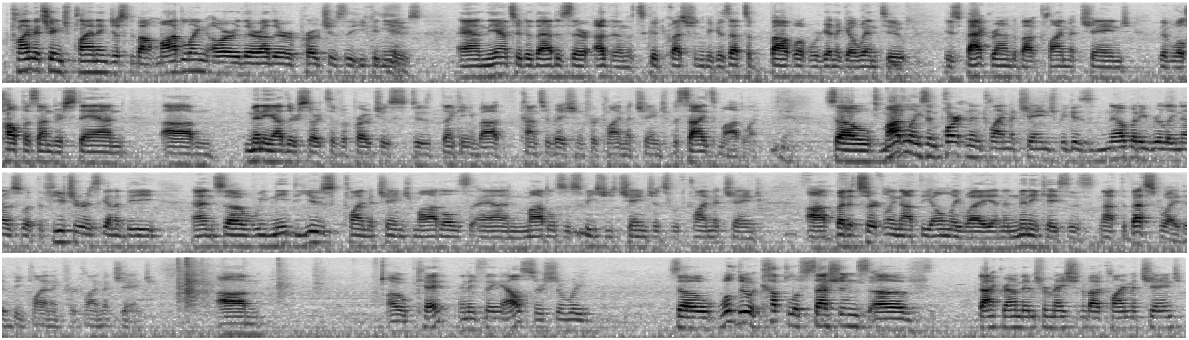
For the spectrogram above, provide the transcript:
climate change planning just about modeling, or are there other approaches that you can Yeah. use? And the answer to that is there other, and it's a good question because that's about what we're going to go into, is background about climate change that will help us understand um, many other sorts of approaches to thinking about conservation for climate change besides modeling. Yeah. So modeling is important in climate change because nobody really knows what the future is going to be. And so we need to use climate change models and models of species changes with climate change. Uh, but it's certainly not the only way, and in many cases, not the best way to be planning for climate change. Um, okay, anything else, or should we? So we'll do a couple of sessions of background information about climate change.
